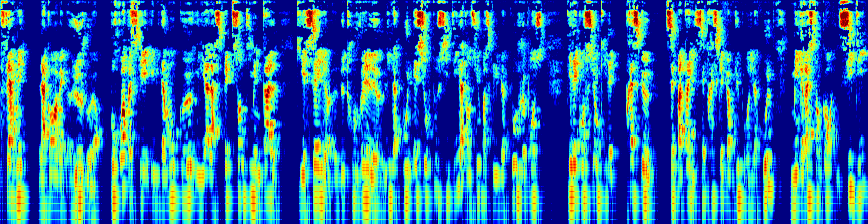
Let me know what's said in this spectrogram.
fermer l'accord avec le joueur. Pourquoi? Parce qu'évidemment qu'il y a l'aspect sentimental qui essaye de trouver le Liverpool et surtout City. Attention parce que Liverpool, je pense qu'il est conscient qu'il est presque cette bataille, c'est presque perdu pour Liverpool, mais il reste encore City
